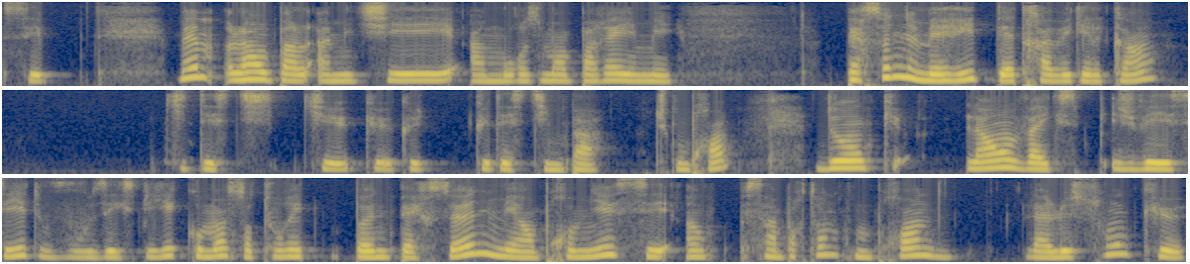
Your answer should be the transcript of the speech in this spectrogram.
c'est même là on parle amitié, amoureusement pareil mais personne ne mérite d'être avec quelqu'un qui t'estime que, que, t'estimes pas, tu comprends? Donc Là, on va je vais essayer de vous expliquer comment s'entourer de bonnes personnes, mais en premier, c'est important de comprendre la leçon que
